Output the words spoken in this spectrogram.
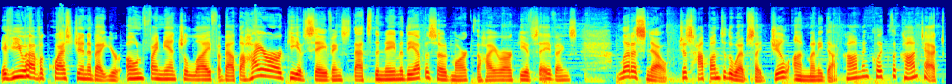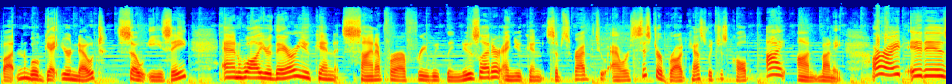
If you have a question about your own financial life, about the hierarchy of savings, that's the name of the episode, Mark, the hierarchy of savings, let us know. Just hop onto the website, jillonmoney.com, and click the contact button. We'll get your note. So easy. And while you're there, you can sign up for our free weekly newsletter and you can subscribe to our sister broadcast, which is called Eye on Money. All right, it is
